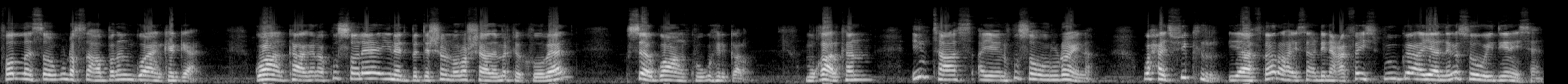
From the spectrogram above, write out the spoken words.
Fadlan sida ugu dhaqsaha badan go'aan ka gaad go'aankaagana ku salee inaad beddesho noloshaada marka koowaad sida go'aan kuugu hirgalo. Muuqaalkan intaas ayaynu ku soo ururinaynaa waxaad fikir iyo afkaar haysaan dhinaca facebooka ayaad naga soo weydiinaysaan.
